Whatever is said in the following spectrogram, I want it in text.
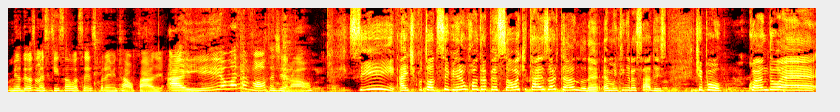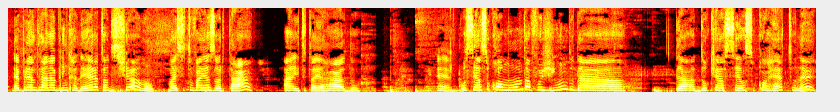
Meu Deus, mas quem são vocês pra imitar o padre? Aí é uma revolta geral. Sim, aí tipo, todos se viram contra a pessoa que tá exortando, né? É muito engraçado isso. Tipo, quando é, é pra entrar na brincadeira, todos te amam. Mas se tu vai exortar, aí tu tá errado. É, O senso comum tá fugindo da, da do que é senso correto, né?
